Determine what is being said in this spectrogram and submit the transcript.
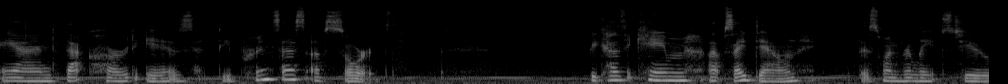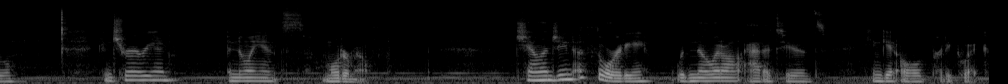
and that card is the princess of swords because it came upside down, this one relates to contrarian, annoyance, motor mouth. Challenging authority with know it all attitudes can get old pretty quick.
